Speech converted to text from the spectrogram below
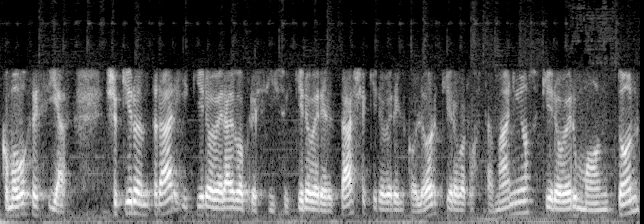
como vos decías, yo quiero entrar y quiero ver algo preciso, y quiero ver el talle, quiero ver el color, quiero ver los tamaños, quiero ver un montón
